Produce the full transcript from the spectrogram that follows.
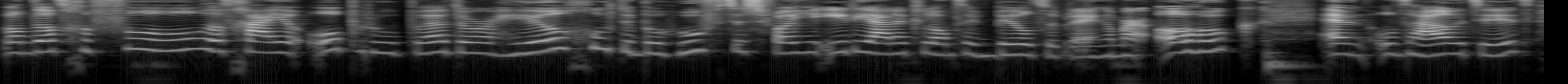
Want dat gevoel, dat ga je oproepen door heel goed de behoeftes van je ideale klant in beeld te brengen. Maar ook, en onthoud dit,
